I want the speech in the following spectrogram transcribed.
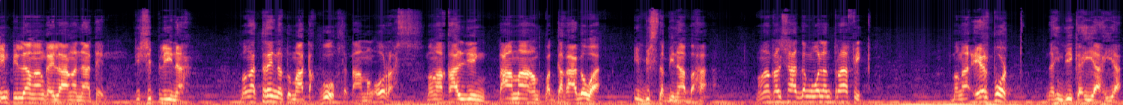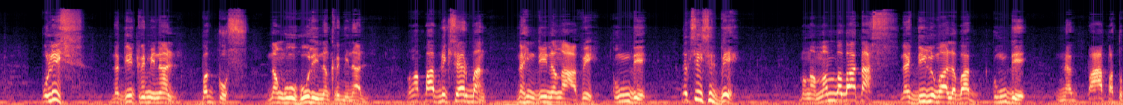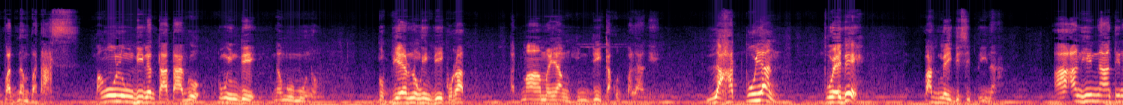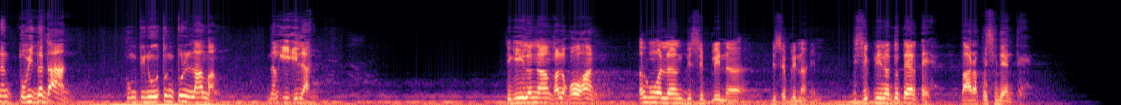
Simple lang ang kailangan natin. Disiplina. Mga tren na tumatakbo sa tamang oras. Mga kalyeng tama ang pagkakagawa, imbis na binabaha. Mga kalsadang walang traffic. Mga airport na hindi kahiya-hiya. Pulis na di kriminal, bagkus nang huhuli ng kriminal. Mga public servant na hindi nangaapi, kundi nagsisilbi. Mga mambabatas na di lumalabag, kundi nagpapatupad ng batas. Pangulong di nagtatago kung hindi namumuno. Gobyernong hindi kurap at mamayang hindi takot palagi. Lahat po yan pwede pag may disiplina. Aanhin natin ang tuwid na daan kung tinutuntun lamang ng iilan. Tigilan na ang kalokohan. Ang walang disiplina, disiplinahin. Disiplina Duterte para presidente.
